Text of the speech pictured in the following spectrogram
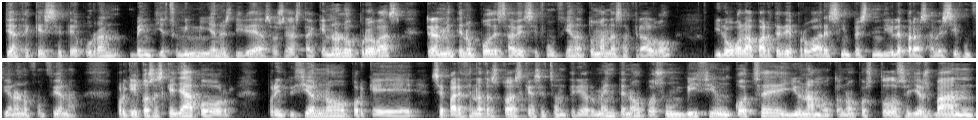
te hace que se te ocurran 28 mil millones de ideas. O sea, hasta que no lo pruebas, realmente no puedes saber si funciona. Tú mandas a hacer algo y luego la parte de probar es imprescindible para saber si funciona o no funciona. Porque hay cosas que ya por, por intuición, ¿no? Porque se parecen a otras cosas que has hecho anteriormente, ¿no? Pues un bici, un coche y una moto, ¿no? Pues todos ellos van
